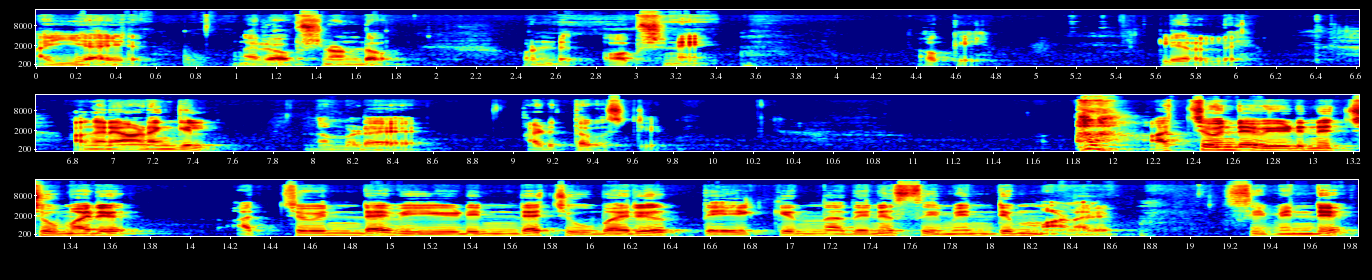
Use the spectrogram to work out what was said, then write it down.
അയ്യായിരം. അങ്ങനെ ഓപ്ഷൻ ഉണ്ടോ? ഉണ്ട് ഓപ്ഷൻ എ ഓക്കെ ക്ലിയർ അല്ലേ? അങ്ങനെയാണെങ്കിൽ നമ്മുടെ അടുത്ത ക്വസ്റ്റ്യൻ അച്ചുവിന്റെ വീടിന് ചുമര് അച്ചുവിന്റെ വീടിന്റെ ചുമര് തേക്കുന്നതിന് സിമെന്റും മണലും. സിമെന്റ്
